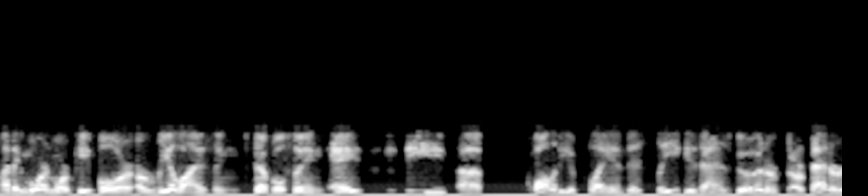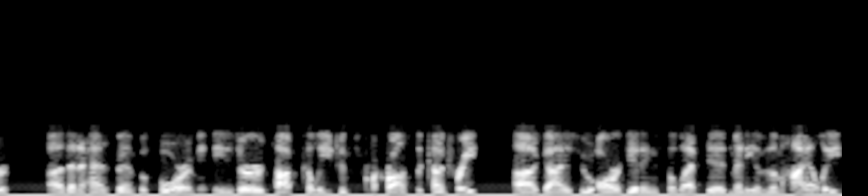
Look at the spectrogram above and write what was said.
I think more and more people are, are realizing several things. A, the uh, quality of play in this league is as good or, or better uh, than it has been before. I mean, these are top collegians from across the country, uh, guys who are getting selected, many of them highly,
